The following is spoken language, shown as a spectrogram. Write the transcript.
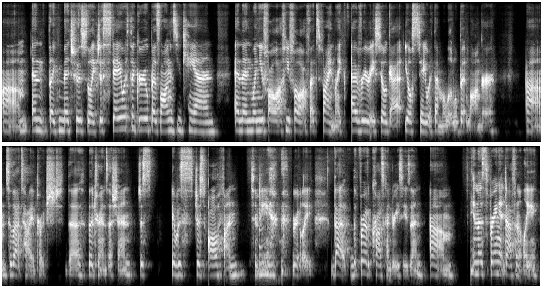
Um, and like Mitch was like, just stay with the group as long as you can. And then when you fall off, you fall off. That's fine. Like every race you'll get, you'll stay with them a little bit longer. Um, so that's how I approached the the transition. Just it was just all fun to me, mm-hmm. really. That the, for the cross country season. Um, in the spring, it definitely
